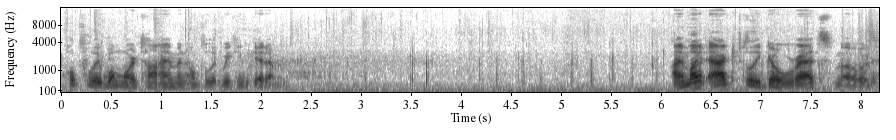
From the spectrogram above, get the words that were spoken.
hopefully one more time and hopefully we can get him. I might actually go rats mode.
